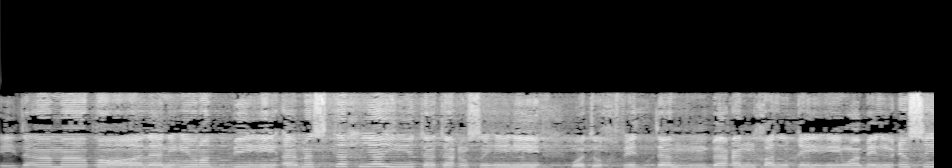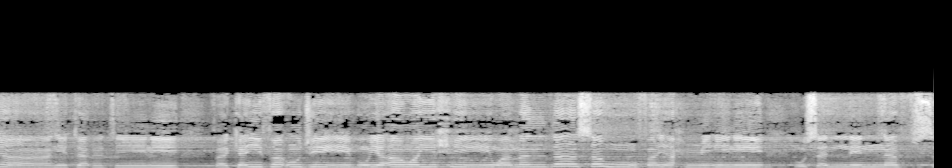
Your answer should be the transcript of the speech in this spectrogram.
إذا ما قالني ربي أما استحييت تعصيني وتخفي الذنب عن خلقي وبالعصيان تأتيني فكيف أجيب يا ويحي ومن ذا سوف يحميني أسلي النفس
